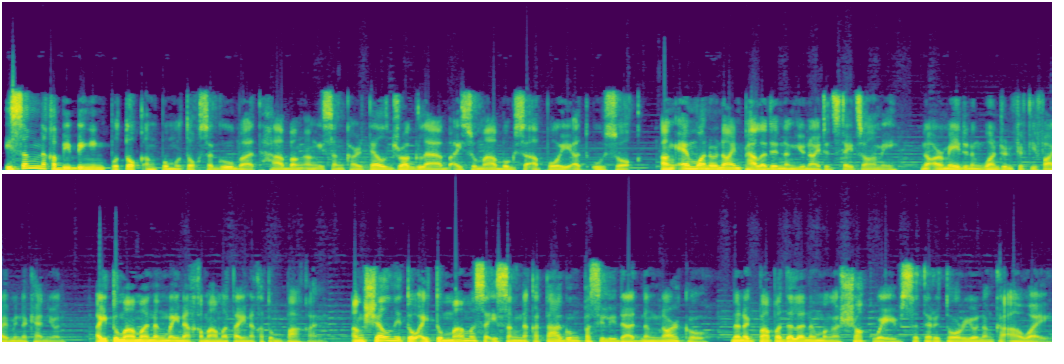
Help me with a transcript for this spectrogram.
Isang nakabibinging putok ang pumutok sa gubat habang ang isang cartel drug lab ay sumabog sa apoy at usok. Ang M109 Paladin ng United States Army, na armado ng 155 na canyon, ay tumama ng may nakamamatay na katumpakan. Ang shell nito ay tumama sa isang nakatagong pasilidad ng narco na nagpapadala ng mga shockwaves sa teritoryo ng kaaway.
